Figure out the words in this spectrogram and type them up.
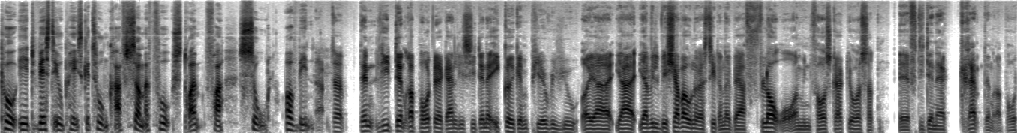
på et vesteuropæisk atomkraft, som at få strøm fra sol og vind. Ja, så den, lige den rapport vil jeg gerne lige sige, den er ikke gået igennem peer review, og jeg, jeg, jeg vil, hvis jeg var universiteterne, være flov over, at mine forskere gjorde sådan, øh, fordi den er grim, den rapport.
